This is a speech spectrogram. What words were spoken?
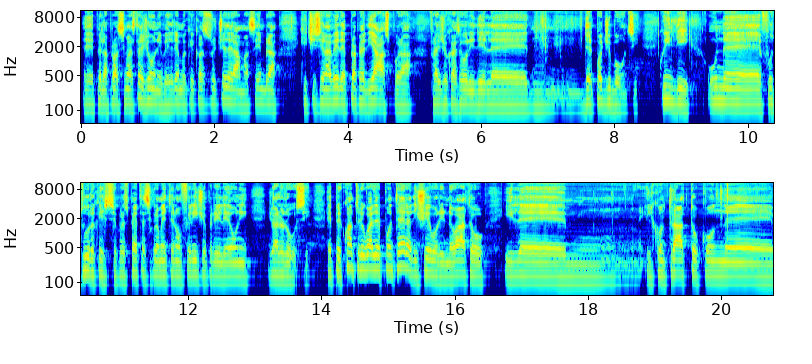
eh, per la prossima stagione, vedremo che cosa succederà, ma sembra che ci sia una vera e propria diaspora fra i giocatori del, del Poggi Bonzi. Quindi un eh, futuro che si prospetta sicuramente non felice per i leoni giallorossi. E per quanto riguarda il Pontera, dicevo, rinnovato il, eh, il contratto con, eh,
